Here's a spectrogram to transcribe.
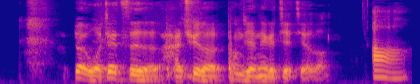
对我这次还去了碰见那个姐姐了，啊。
